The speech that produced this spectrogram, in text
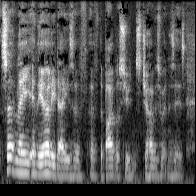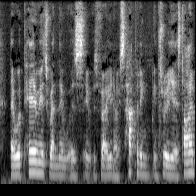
certainly in the early days of, of the Bible students, Jehovah's Witnesses, there were periods when there was it was very you know it's happening in three years' time,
